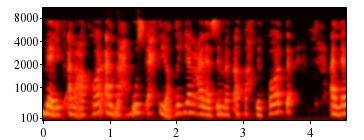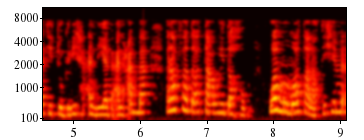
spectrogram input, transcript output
مالك العقار المحبوس احتياطيا على ذمة التحقيقات التي تجريها النيابة العامة رفض تعويضهم ومماطلتهم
